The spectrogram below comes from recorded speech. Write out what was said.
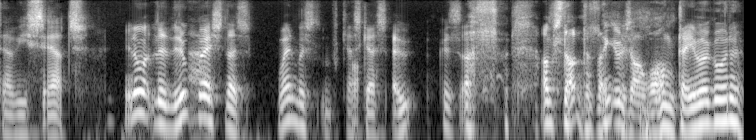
to research. You know what? The, the real Aye. question is when was Kiss Kiss out? Because I'm starting to think it was a long time ago now.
